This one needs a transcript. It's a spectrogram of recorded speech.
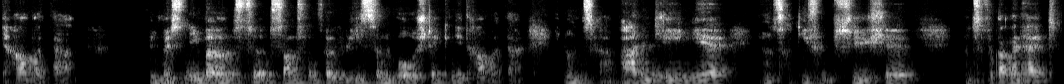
Traumata. Wir müssen immer uns, uns sonst vergewissern, wo stecken die Traumata. In unserer Ahnenlinie, in unserer tiefen Psyche, in unserer Vergangenheit,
